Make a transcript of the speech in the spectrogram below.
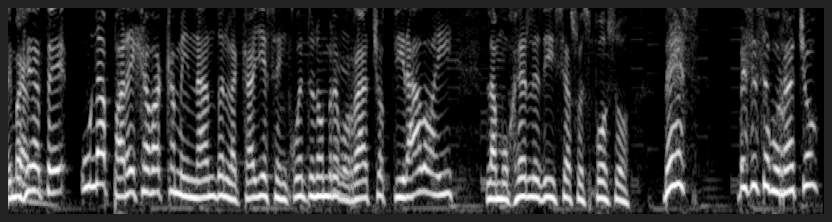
Imagínate, una pareja va caminando en la calle, se encuentra un hombre borracho tirado ahí. La mujer le dice a su esposo, ¿ves? ¿Ves ese borracho?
